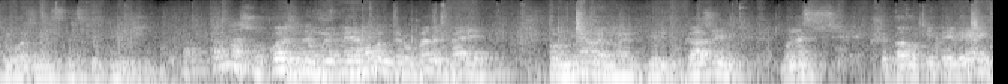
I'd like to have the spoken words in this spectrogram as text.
привозили мистецькі приміщення. та наш у кожному Ми ремонти робили, двері поміняли, ми їм показуємо, бо нас ще два роки перевіряють.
